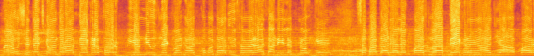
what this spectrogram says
मैं हूँ क्षितिज कांत और आप देख रहे फोर पीएम न्यूज़ नेटवर्क आपको बता दूँ इस समय राजधानी लखनऊ के सपा कार्यालय के पास में आप देख रहे हैं आज यहाँ पर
